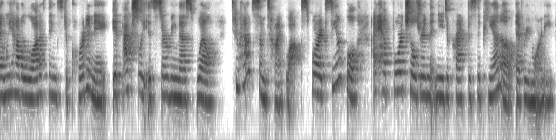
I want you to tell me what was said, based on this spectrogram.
and we have a lot of things to coordinate, it actually is serving us well to have some time blocks. For example, I have four children that need to practice the piano every morning,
